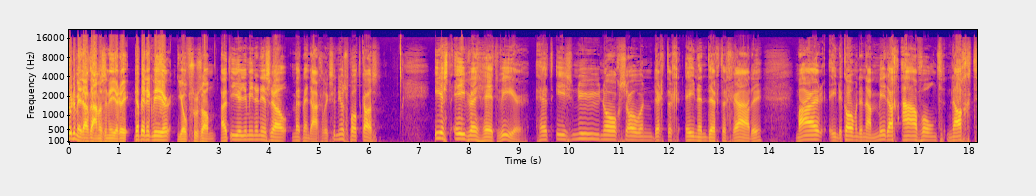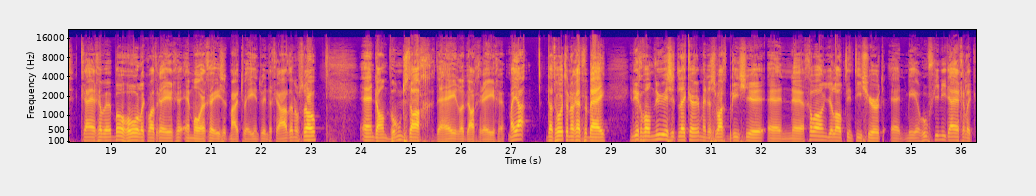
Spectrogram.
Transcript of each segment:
Goedemiddag dames en heren, daar ben ik weer, Joop Suzan uit Ierjemien in Israël met mijn dagelijkse nieuwspodcast. Eerst even het weer. Het is nu nog zo'n 30, 31 graden. Maar in de komende namiddag, avond, nacht krijgen we behoorlijk wat regen. En morgen is het maar 22 graden of zo. En dan woensdag de hele dag regen. Maar ja, dat hoort er nog even bij. In ieder geval, nu is het lekker met een zwart briesje. En uh, gewoon, je loopt in t-shirt. En meer hoef je niet eigenlijk.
